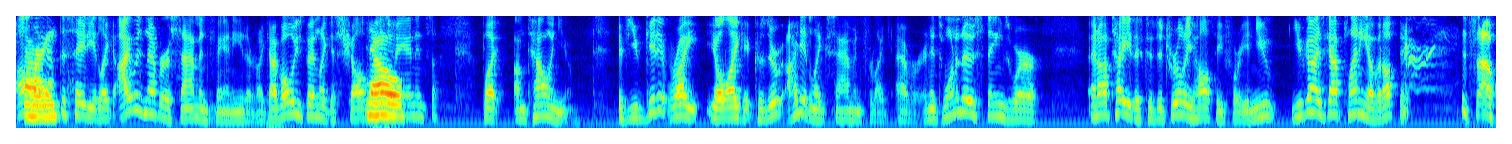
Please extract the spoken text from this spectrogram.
all I Sorry. have to say to you, like I was never a salmon fan either. Like I've always been like a shellfish No. fan and stuff. But I'm telling you, if you get it right, you'll like it. Cause there, I didn't like salmon for like ever, and it's one of those things where, and I'll tell you this because it's really healthy for you, and you you guys got plenty of it up there. so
